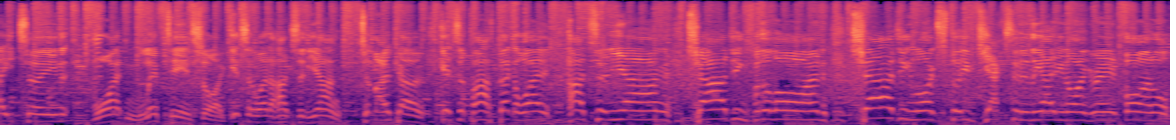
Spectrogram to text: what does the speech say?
18. Wighton, left-hand side, gets it away to Hudson Young. Timoko gets the pass back away. Hudson Young charging for the line, charging like Steve Jackson in the 89 grand final.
